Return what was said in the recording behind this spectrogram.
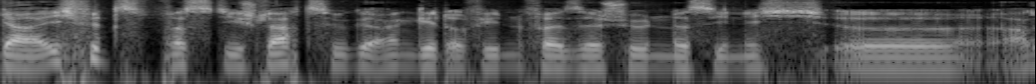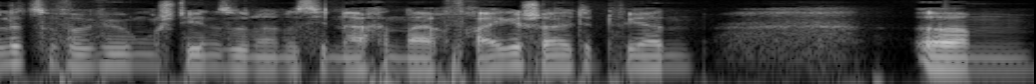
ja, ich finde was die Schlachtzüge angeht, auf jeden Fall sehr schön, dass sie nicht äh, alle zur Verfügung stehen, sondern dass sie nach und nach freigeschaltet werden. Ähm,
